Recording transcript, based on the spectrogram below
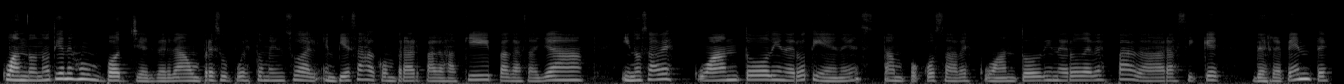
cuando no tienes un budget, ¿verdad? Un presupuesto mensual, empiezas a comprar, pagas aquí, pagas allá, y no sabes cuánto dinero tienes, tampoco sabes cuánto dinero debes pagar, así que de repente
